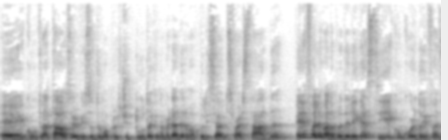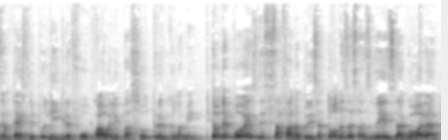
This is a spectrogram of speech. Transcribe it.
é, contratar o serviço de uma prostituta que na verdade era uma policial disfarçada. Ele foi levado para a delegacia e concordou em fazer um teste de polígrafo, o qual ele passou tranquilamente. Então, depois desse safado da polícia todas essas vezes, agora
